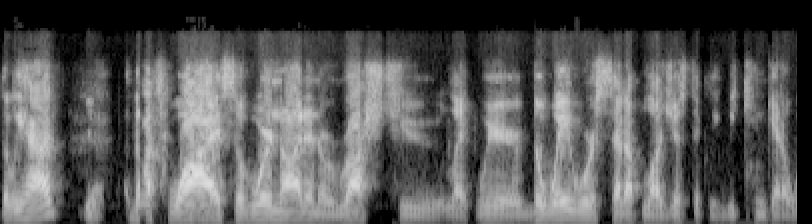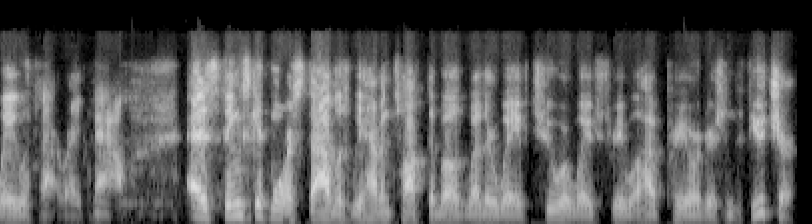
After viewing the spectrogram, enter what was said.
that we had. Yeah. That's why. So we're not in a rush to like we're the way we're set up logistically, we can get away with that right now. As things get more established, we haven't talked about whether wave two or wave three will have pre-orders in the future.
